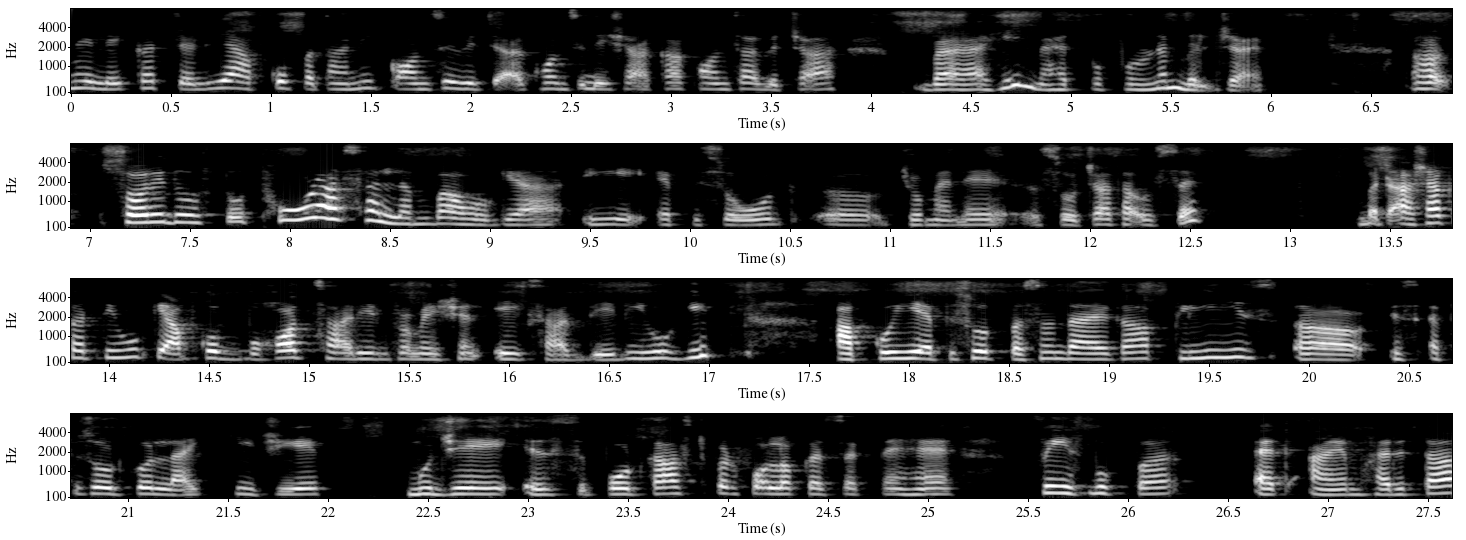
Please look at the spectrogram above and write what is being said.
में लेकर चलिए आपको पता नहीं कौन से विचार कौन सी दिशा का कौन सा विचार बड़ा ही महत्वपूर्ण मिल जाए। सॉरी दोस्तों थोड़ा सा लंबा हो गया ये एपिसोड जो मैंने सोचा था उससे। बट आशा करती हूँ कि आपको बहुत सारी इन्फॉर्मेशन एक साथ दे दी होगी। आपको ये एपिसोड पसंद आएगा प्लीज़ इस एपिसोड को लाइक कीजिए। मुझे इस पॉडकास्ट पर फॉलो कर सकते हैं। फेसबुक पर at I am Harita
